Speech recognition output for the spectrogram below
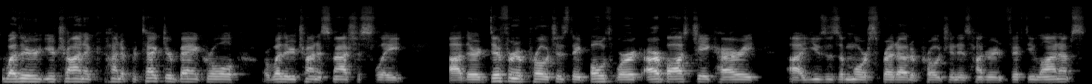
whether you're trying to kind of protect your bankroll or whether you're trying to smash a slate, uh, there are different approaches. They both work. Our boss Jake Harry uh, uses a more spread out approach in his 150 lineups.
